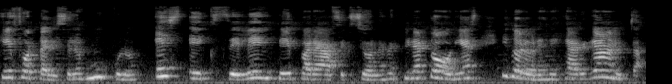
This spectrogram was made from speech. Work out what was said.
que fortalece los músculos. Es excelente para afecciones respiratorias y dolores de garganta.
